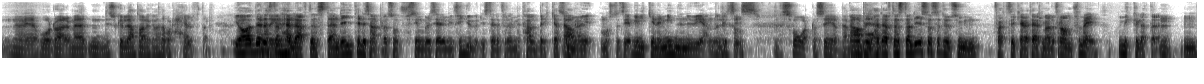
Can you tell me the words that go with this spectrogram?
nu är jag hårdrare, men det skulle antagligen kunna ta bort hälften. Jag hade Jag nästan hellre haft en stand-i till exempel som symboliserar min figur istället för en metallbricka som Ja. jag måste se. Vilken är min nu igen? Liksom. Precis. Det är svårt att se vem Ja, precis. har. Hade jag haft en stand-i som sett ut som min faktiska karaktär som jag hade framför mig. Mycket lättare. Mm. Mm.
